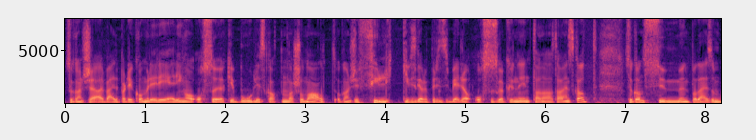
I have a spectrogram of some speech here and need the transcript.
så kanskje Arbeiderpartiet kommer i regjering og også øker boligskatten nasjonalt, og kanskje fylket hvis vi skal være prinsipielle, også skal kunne ta, ta en skatt, så kan summen på deg som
